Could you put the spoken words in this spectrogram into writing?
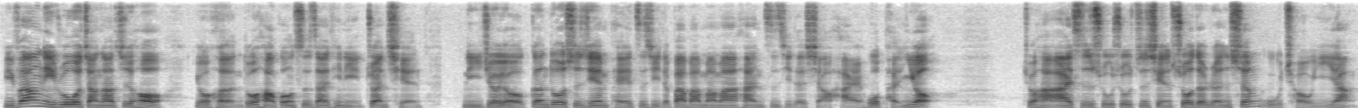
比方，你如果长大之后有很多好公司在替你赚钱，你就有更多时间陪自己的爸爸妈妈和自己的小孩或朋友，就和艾斯叔叔之前说的人生五球一样。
